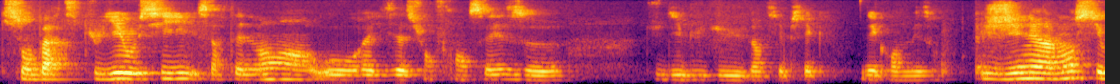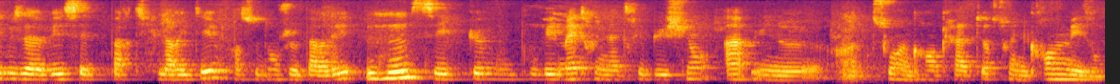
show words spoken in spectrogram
qui sont particuliers aussi certainement hein, aux réalisations françaises euh, du début du XXe siècle, des grandes maisons. Généralement, si vous avez cette particularité, enfin ce dont je parlais, mhm. c'est que vous pouvez mettre une attribution à une, soit un grand créateur, soit une grande maison.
